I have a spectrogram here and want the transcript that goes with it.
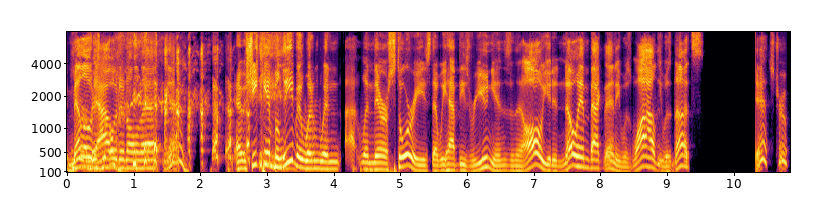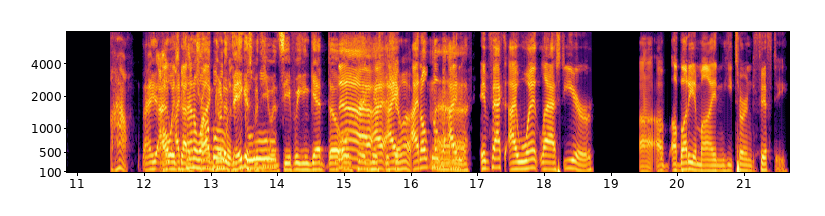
mellowed out and all that. Yeah, and she can't believe it when when uh, when there are stories that we have these reunions and then oh you didn't know him back then. He was wild. He was nuts. Yeah, it's true. Wow, I, I, Always I got kind of want to go to Vegas with you and see if we can get uh, old Nah, Craig Mish to I, show I, up. I don't know. Nah. I, in fact, I went last year. Uh, a, a buddy of mine, he turned 50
